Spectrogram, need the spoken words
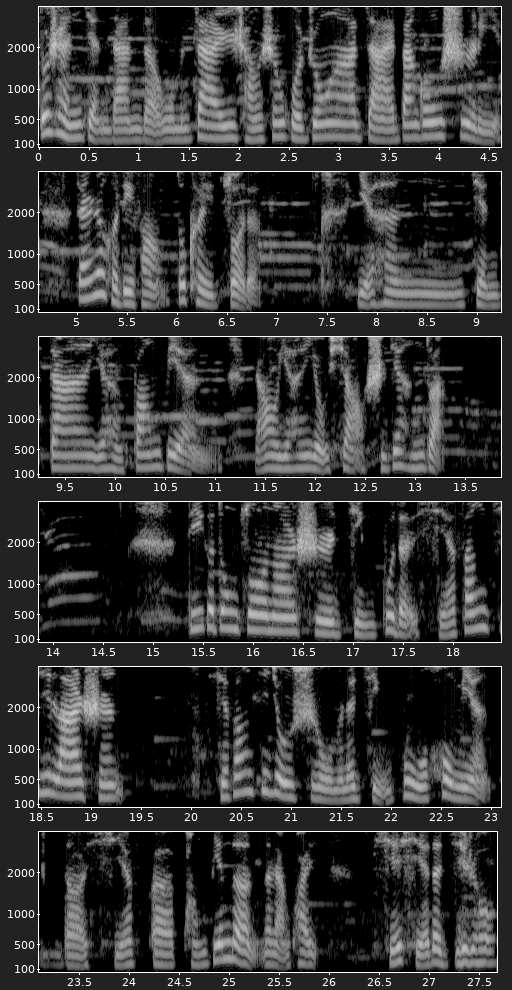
都是很简单的。我们在日常生活中啊，在办公室里，在任何地方都可以做的。也很简单，也很方便，然后也很有效，时间很短。第一个动作呢是颈部的斜方肌拉伸，斜方肌就是我们的颈部后面的斜呃旁边的那两块斜斜的肌肉。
